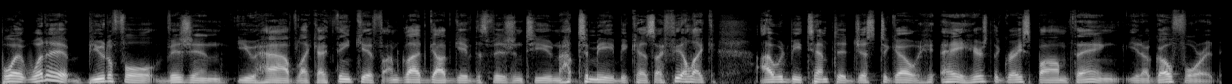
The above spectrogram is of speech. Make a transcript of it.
Boy, what a beautiful vision you have. Like, I think if I'm glad God gave this vision to you, not to me, because I feel like I would be tempted just to go, hey, here's the grace bomb thing, you know, go for it.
